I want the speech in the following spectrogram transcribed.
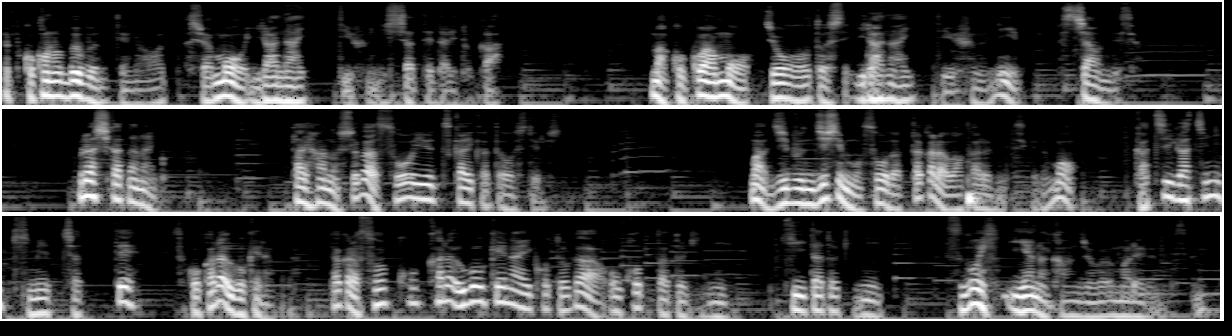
やっぱここの部分っていうのは私はもういらないっていうふうにしちゃってたりとか、まあここはもう情報としていらないっていうふうにしちゃうんですよ。これは仕方ないこと。大半の人がそういう使い方をしてるし。まあ自分自身もそうだったからわかるんですけども、ガチガチに決めちゃって、そこから動けなくなる。だからそこから動けないことが起こった時に、聞いた時に、すごい嫌な感情が生まれるんですよね。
